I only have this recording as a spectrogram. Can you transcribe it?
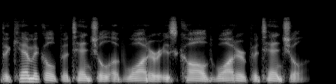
The chemical potential of water is called water potential.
